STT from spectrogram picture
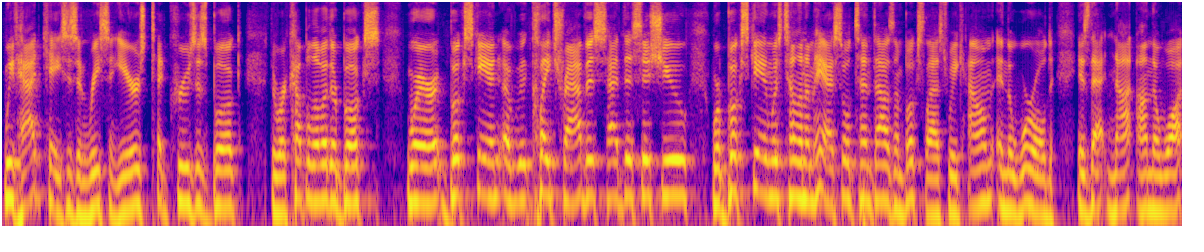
We've had cases in recent years. Ted Cruz's book. There were a couple of other books where BookScan, uh, Clay Travis had this issue where BookScan was telling him, "Hey, I sold ten thousand books last week. How in the world is that not on the wall?"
